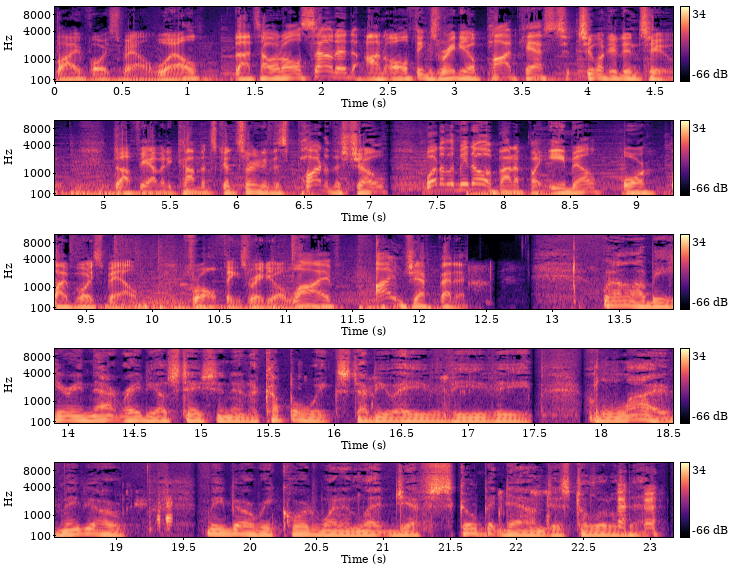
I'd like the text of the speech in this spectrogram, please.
by voicemail. Well, that's how it all sounded on All Things Radio Podcast 202. Now, if you have any comments concerning this part of the show, why don't let me know about it by email or by voicemail. For All Things Radio Live, I'm Jeff Bennett. Well, I'll be hearing that radio station in a couple weeks, WAVV live. Maybe I'll maybe I'll record one and let Jeff scope it down just a little bit.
